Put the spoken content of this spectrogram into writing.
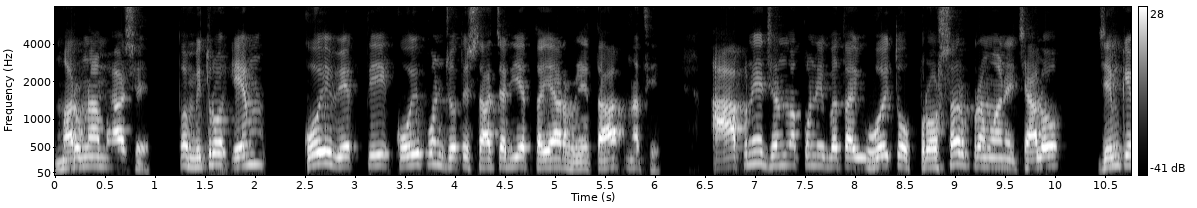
મારું નામ આ છે. તો મિત્રો, એમ કોઈ વ્યક્તિ કોઈ પણ જ્યોતિષાચાર્ય તૈયાર રહેતા નથી. આપને જન્મકોની બતાવ્યું હોય તો પ્રોસર પ્રમાણે ચાલો, જેમ કે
